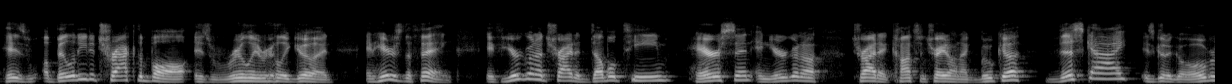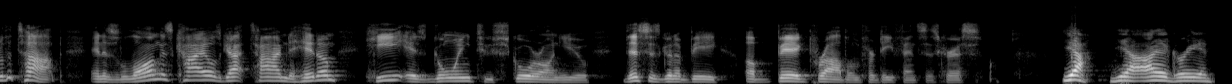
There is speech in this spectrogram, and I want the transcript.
His ability to track the ball is really, really good. And here's the thing if you're going to try to double team Harrison and you're going to try to concentrate on Egbuka, this guy is going to go over the top. And as long as Kyle's got time to hit him, he is going to score on you. This is going to be a big problem for defenses, Chris. Yeah, yeah, I agree. And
